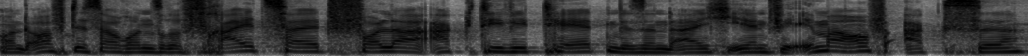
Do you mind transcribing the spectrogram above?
und oft ist auch unsere Freizeit voller Aktivitäten. Wir sind eigentlich irgendwie immer auf Achse.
